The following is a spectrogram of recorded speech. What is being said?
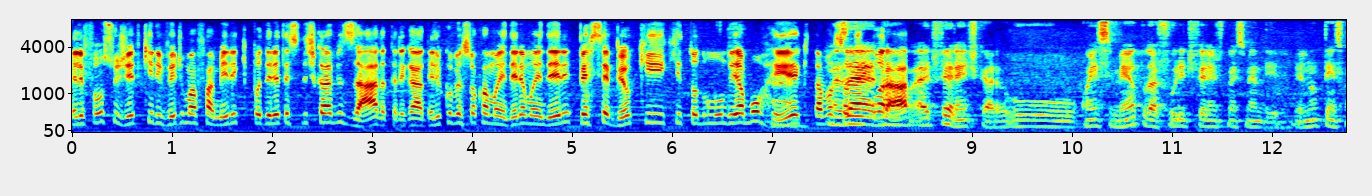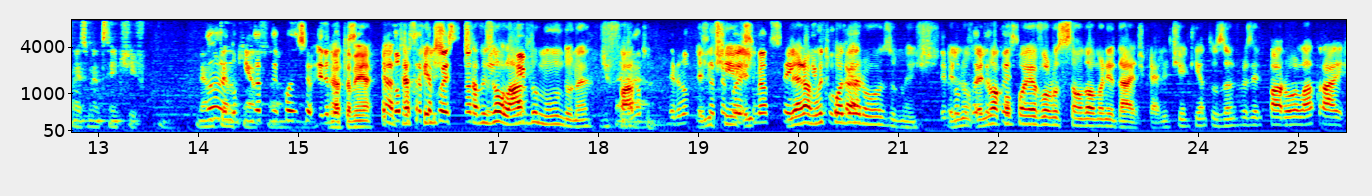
Ele foi um sujeito que ele veio de uma família que poderia ter sido escravizada, tá ligado? Ele conversou com a mãe dele, a mãe dele percebeu que, que todo mundo ia morrer, É, que tava Mas sendo é, explorado. não, é diferente, cara. O conhecimento da Fúria é diferente do conhecimento dele. Ele não tem esse conhecimento científico. Mesmo Não, ele não 500 precisa ter anos. conhecimento. Ele É, não também, precisa- é, ele não até porque ter ele conhecimento estava isolado do mundo, né? De fato. Ele não precisa Ele, ter tinha, ele, conhecimento científico. ele era muito cara. poderoso, mas Ele ele, não não, ele acompanhou a evolução da humanidade, cara. Ele tinha 500 anos, mas ele parou lá atrás.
